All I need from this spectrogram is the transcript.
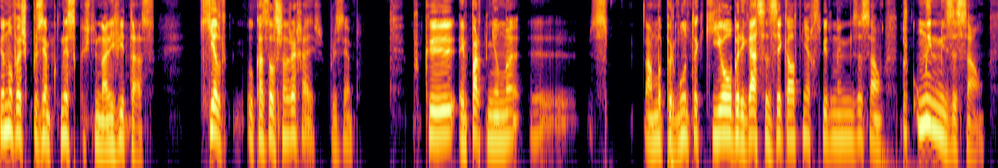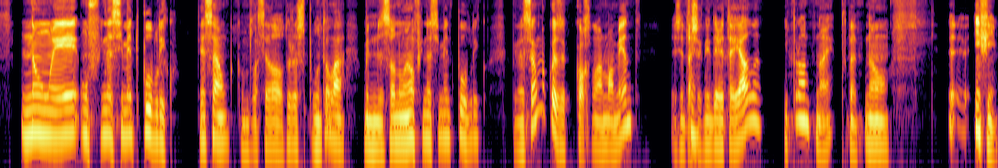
eu não vejo por exemplo, que nesse questionário evitasse que ele, o caso de Alexandre Reis, por exemplo, porque em parte nenhuma uh, se, há uma pergunta que a obrigasse a dizer que ela tinha recebido uma indemnização. Porque uma indemnização não é um financiamento público. Atenção, como a certa altura se pergunta lá, uma indemnização não é um financiamento público. A indemnização é uma coisa que corre normalmente, a gente acha que tem direito a ela e pronto, não é? Portanto, não. Eh, enfim,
